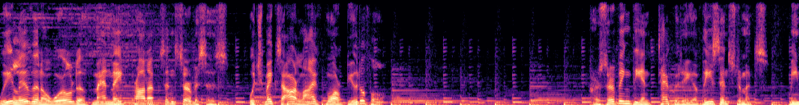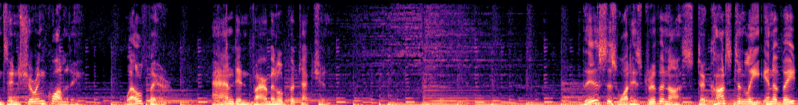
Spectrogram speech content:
We live in a world of man made products and services, which makes our life more beautiful. Preserving the integrity of these instruments means ensuring quality, welfare, and environmental protection. This is what has driven us to constantly innovate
